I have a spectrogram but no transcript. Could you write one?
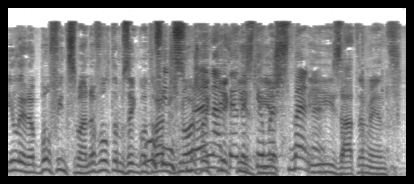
Helena, bom fim de semana, voltamos a encontrar-nos nós daqui a 15 daqui dias. Uma semana. Exatamente.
